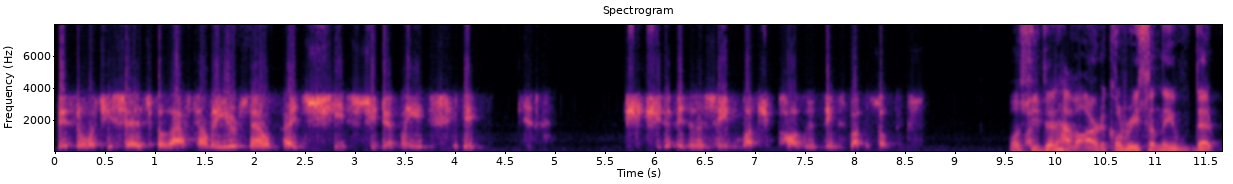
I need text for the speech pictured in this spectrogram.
based on what she says for the last how many years now, I, she she definitely it, she definitely doesn't say much positive things about the Celtics. Well, she did have an article recently that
